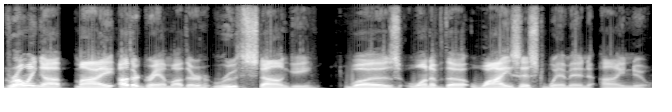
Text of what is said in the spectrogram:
Growing up, my other grandmother, Ruth Stange, was one of the wisest women I knew.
